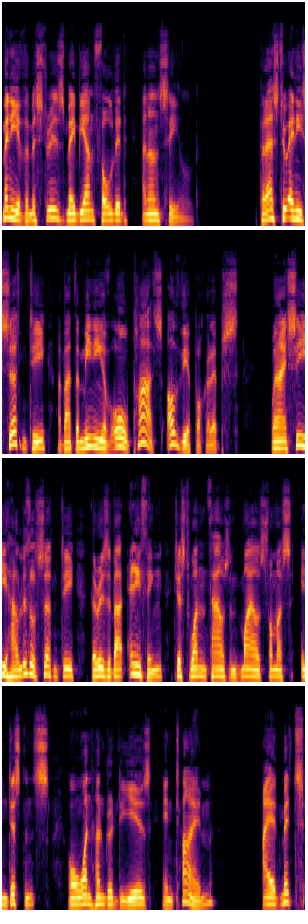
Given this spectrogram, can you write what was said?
Many of the mysteries may be unfolded and unsealed. But as to any certainty about the meaning of all parts of the Apocalypse, when I see how little certainty there is about anything just one thousand miles from us in distance or one hundred years in time, I admit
